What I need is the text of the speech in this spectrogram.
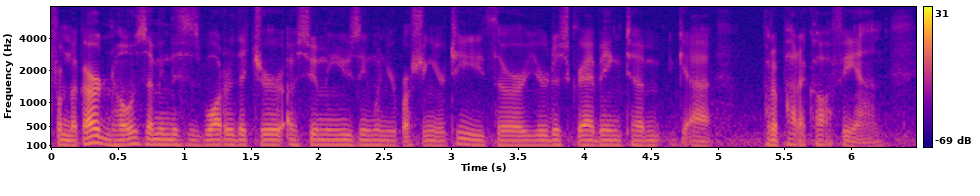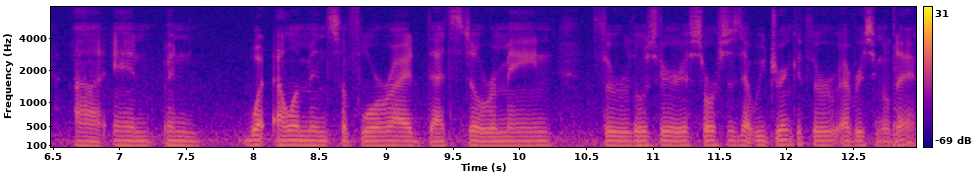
from the garden hose. I mean, this is water that you're assuming using when you're brushing your teeth, or you're just grabbing to uh, put a pot of coffee on, uh, and and what elements of fluoride that still remain through those various sources that we drink it through every single day.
